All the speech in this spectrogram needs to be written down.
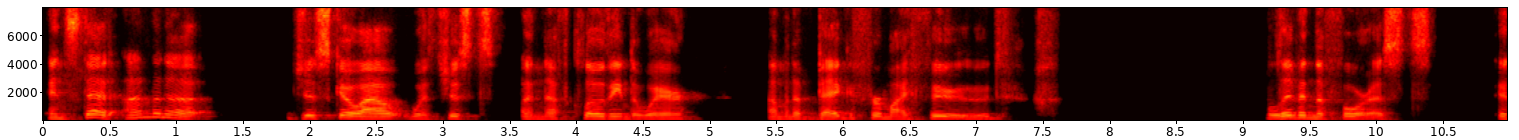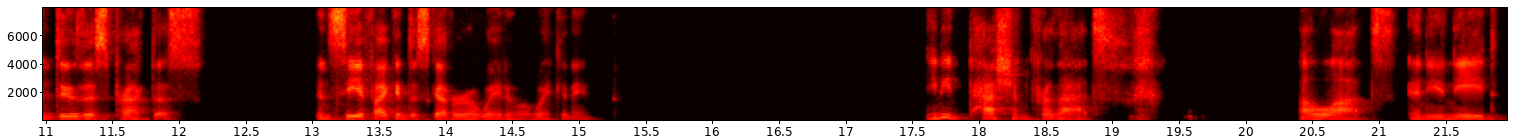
Instead, I'm going to just go out with just enough clothing to wear I'm going to beg for my food, live in the forests, and do this practice and see if I can discover a way to awakening. You need passion for that a lot, and you need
